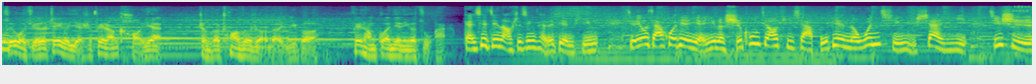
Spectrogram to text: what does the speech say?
所以我觉得这个也是非常考验整个创作者的一个。非常关键的一个阻碍。感谢金老师精彩的点评。解忧杂货店演绎了时空交替下不变的温情与善意。即使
